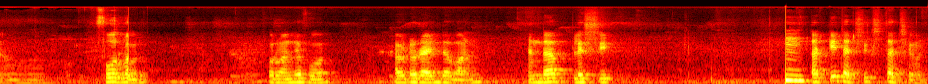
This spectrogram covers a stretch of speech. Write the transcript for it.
Uh, 4 one- for 1 4 have to write the 1 and the plus it 30 36 37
